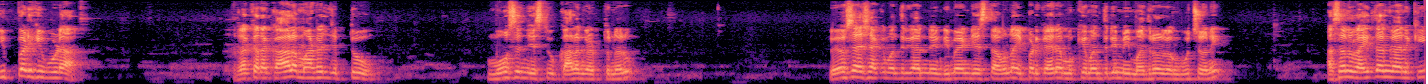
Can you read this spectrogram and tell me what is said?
ఇప్పటికీ కూడా రకరకాల మాటలు చెప్తూ మోసం చేస్తూ కాలం గడుపుతున్నారు. వ్యవసాయ శాఖ మంత్రి గారిని నేను డిమాండ్ చేస్తా ఉన్నా ఇప్పటికైనా ముఖ్యమంత్రి మీ మంత్రివర్గం కూర్చొని. అసలు రైతాంగానికి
